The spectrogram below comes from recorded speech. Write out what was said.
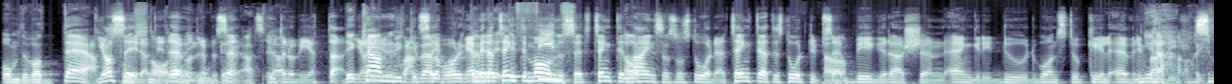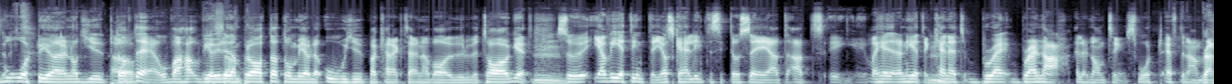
om det var det Jag som säger att det är det gjorde 100% att jag- utan att veta. Det Jag kan mycket väl ha varit Men jag menar, men tänk dig finns- manuset, tänk dig Ja. linesen som står där. Tänk dig att det står typ såhär Ja. Big Russian, angry dude, wants to kill everybody. Ja. Svårt att göra något djupt av det. Och vad, vi har ju redan pratat om hur jävla odjupa karaktärerna var överhuvudtaget. Mm. Så jag vet inte, jag ska heller inte sitta och säga att, att eh, vad heter han heter? Kenneth Bra- Branagh eller någonting, svårt efternamn. Mm.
